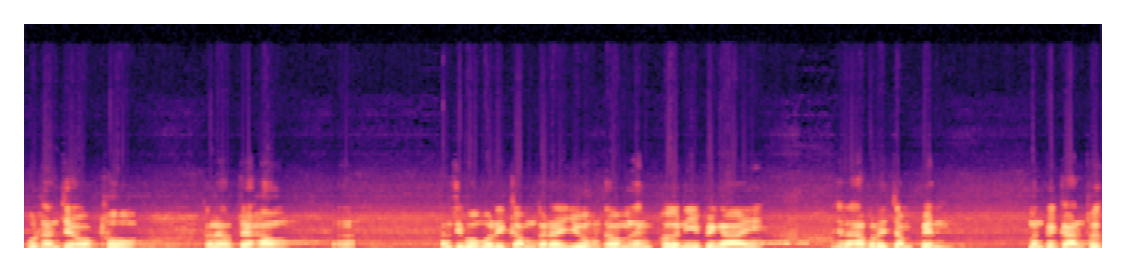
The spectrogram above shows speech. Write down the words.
พุทหันใจออกโทก็แล้วแต่เฮาอ่าอันสิบ่บริกรรมก็ได้อยู่แต่ว่ามันแห่งเผลอหนีไปง่ายฉะนั้นเราก็เลยจำเป็น มันเป็นการฝึก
